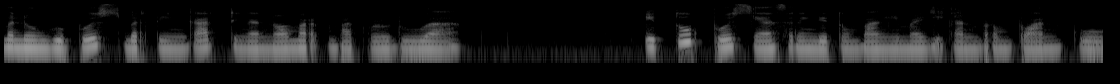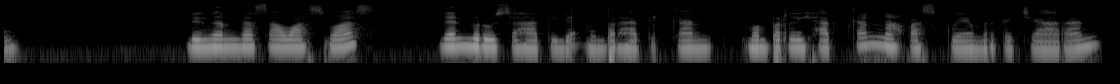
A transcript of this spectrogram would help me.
Menunggu bus bertingkat dengan nomor 42. Itu bus yang sering ditumpangi majikan perempuanku. Dengan rasa was-was dan berusaha tidak memperhatikan memperlihatkan nafasku yang berkejaran,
